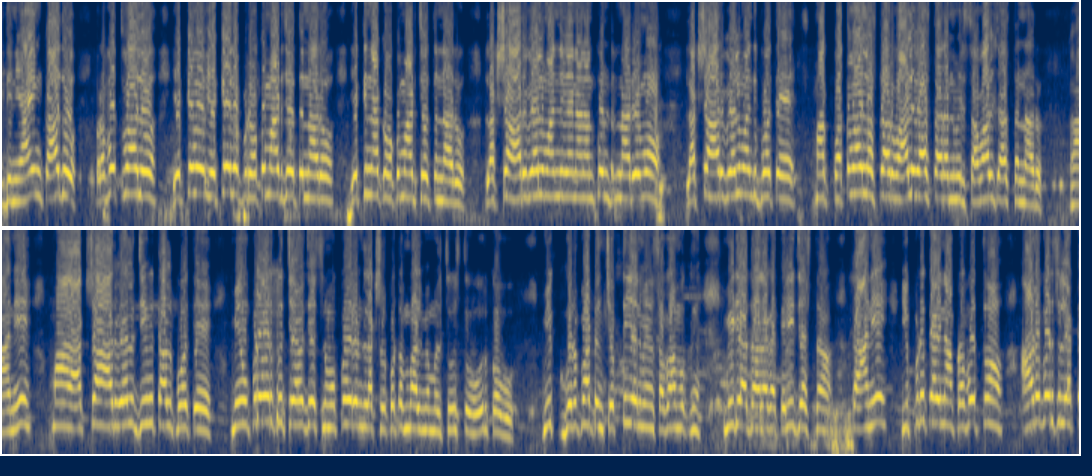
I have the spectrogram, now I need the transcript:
ఇది న్యాయం కాదు. ప్రభుత్వాలు ఎక్కే ఎక్కేటప్పుడు ఒక మాట చెబుతున్నారు. ఎక్కినాక ఒక మాట చెబుతున్నారు. లక్ష ఆరు వేల మంది వేనని అనుకుంటున్నారేమో. లక్ష ఆరు వేల మంది పోతే మాకు కొత్త వాళ్ళు వస్తారు వాళ్ళు వేస్తారని మీరు సవాల్ చేస్తున్నారు. కానీ మా లక్ష ఆరు వేల జీవితాలు పోతే మేము ఇప్పటి వరకు సేవ చేసిన ముప్పై రెండు లక్షల కుటుంబాలు మిమ్మల్ని చూస్తూ ఊరుకోవు. మీకు గుణపాఠం చెప్తే అని మేము సభాముఖంగా మీడియా ద్వారాగా తెలియజేస్తాం కానీ ఇప్పటికైనా ప్రభుత్వం ఆడపడుచుల యొక్క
